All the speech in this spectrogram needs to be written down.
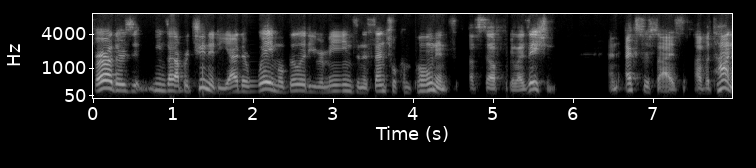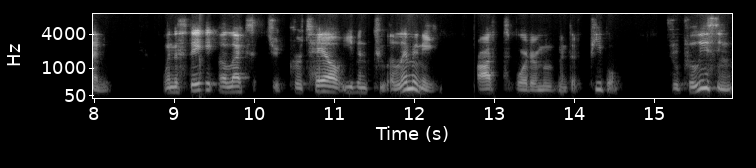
For others, it means opportunity. Either way, mobility remains an essential component of self realization, an exercise of autonomy. When the state elects to curtail, even to eliminate cross border movement of people through policing,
